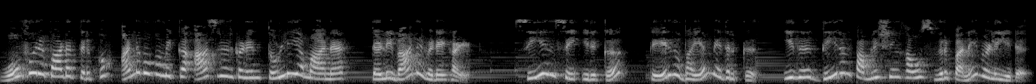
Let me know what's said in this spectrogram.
ஒவ்வொரு பாடத்திற்கும் அனுபவமிக்க ஆசிரியர்களின் துல்லியமான தெளிவான விடைகள். சிஎன்சி இருக்கு தேர்வு பயம் எதற்கு? இது தீரன் பப்ளிஷிங் ஹவுஸ் விற்பனை வெளியீடு.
